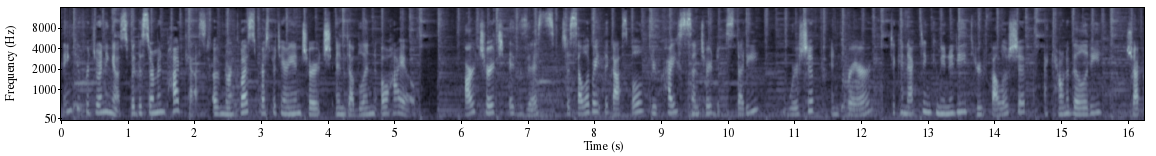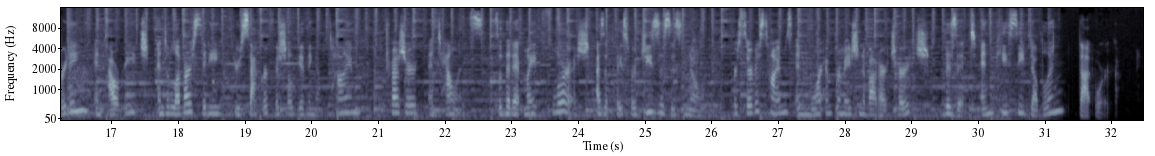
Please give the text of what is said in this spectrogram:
Thank you for joining us for the sermon podcast of Northwest Presbyterian Church in Dublin, Ohio. Our church exists to celebrate the gospel through Christ centered study, worship, and prayer, to connect in community through fellowship, accountability, shepherding, and outreach, and to love our city through sacrificial giving of time, treasure, and talents so that it might flourish as a place where Jesus is known. For service times and more information about our church, visit npcdublin.org.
